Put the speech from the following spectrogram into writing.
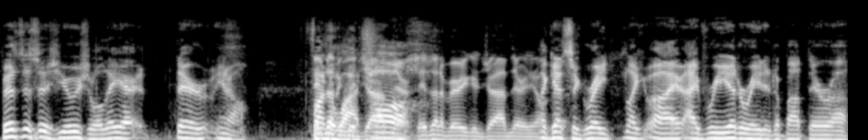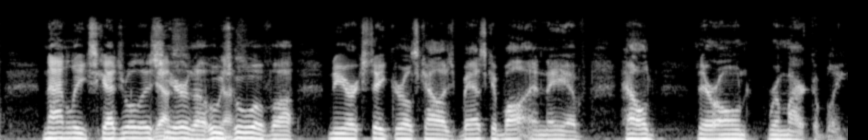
business as usual. They are they're you know Fun They've to done a watch. good job Oh. there. They've done a very good job there. You know, against a great like I, I've reiterated about their uh, non-league schedule this Yes, year, the who's yes. who of uh, New York State girls college basketball, and they have held their own remarkably.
